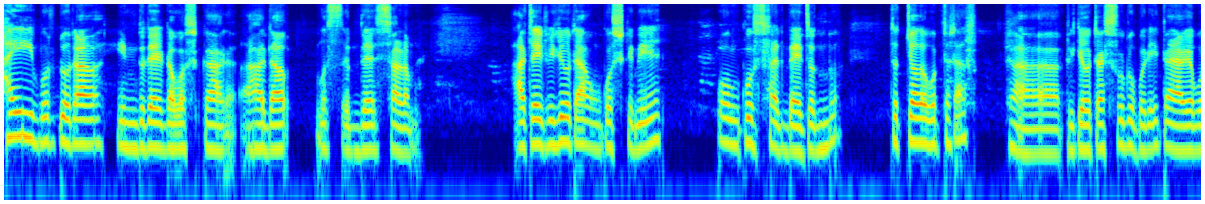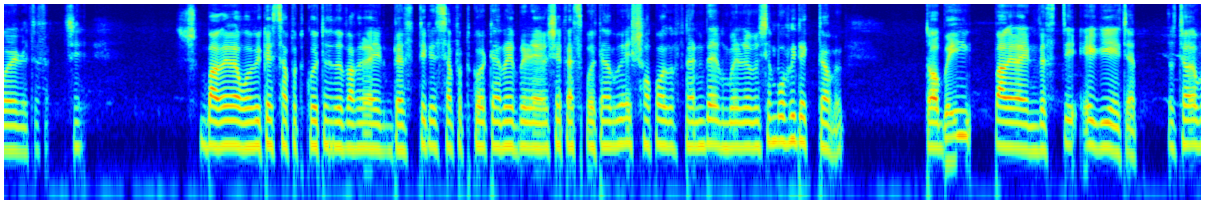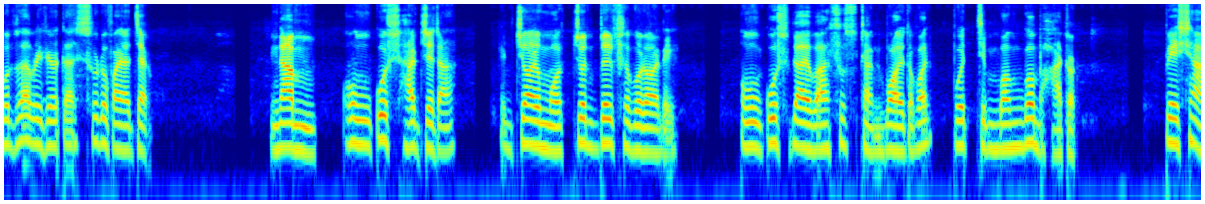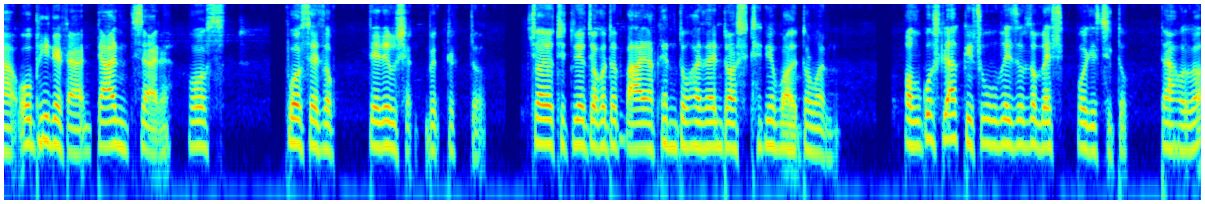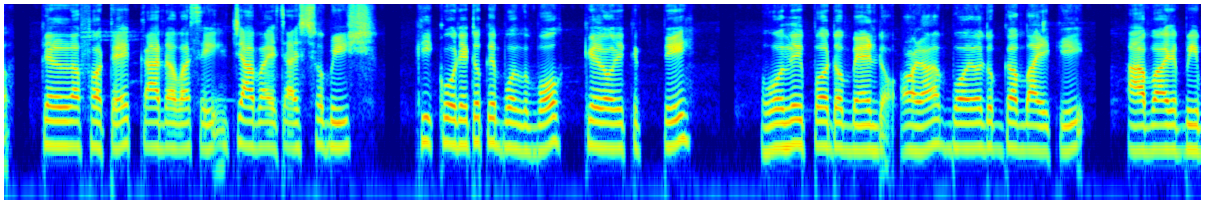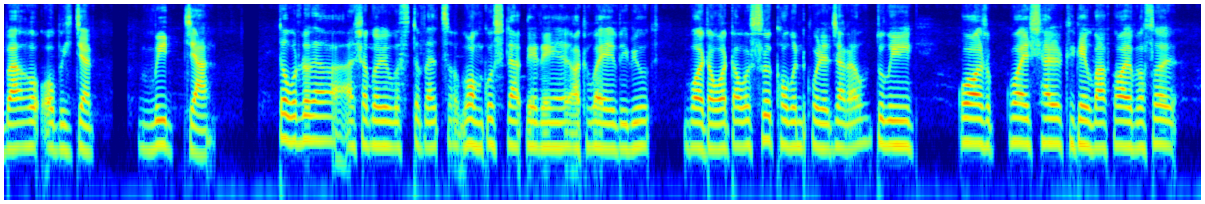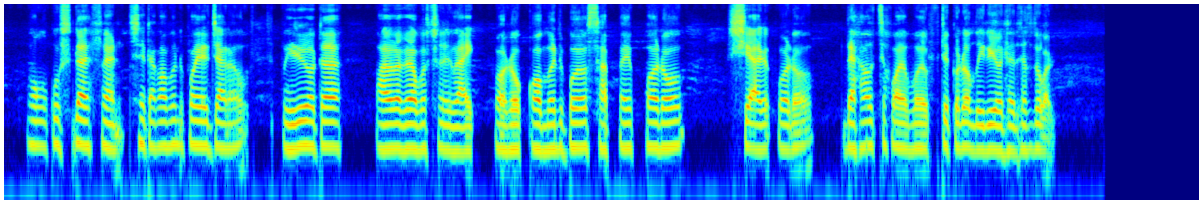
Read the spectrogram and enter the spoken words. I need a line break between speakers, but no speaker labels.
High বন্ধুরা হিন্দুদের নমস্কার আদাব মুসলিমদের সালাম আজ এই ভিডিওটা অঙ্কুশকে নিয়ে অঙ্কুশ ফ্যানদের জন্য তো চলো বন্ধুরা ভিডিওটা শুরু করি তার আগে বলে নিতে চাচ্ছি বাংলা মুভিকে সাপোর্ট করতে হবে বাংলা ইন্ডাস্ট্রিকে সাপোর্ট করতে হবে মিলেমিশে কাজ করতে হবে সকল ফ্যানদের মিলেমিশে মুভি দেখতে হবে তবেই বাংলা ইন্ডাস্ট্রি এগিয়ে যাবে তো চলো বন্ধুরা ভিডিওটা শুরু করা যাক নাম অঙ্কুশ হাজরা জন্ম চোদ্দই ফেব্রুয়ারি অঙ্কুশ রায় বাসস্থান বর্ধমান পশ্চিমবঙ্গ ভারত পেশা অভিনেতা ডান্সার হোস্ট প্রসেসক টেলিভিশন ব্যক্তিত্ব চলচ্চিত্রের জগতে পা রাখেন দু হাজার দশ থেকে বর্তমান অঙ্কুশরা কিছু মুভির জন্য বেশ পরিচিত তা হলো কেরালা ফতে কানাবাসি জামাই চারশো বিশ কি করে তোকে বলব? কীর্তি হোলি ব্যান্ড অরা বয়দুর্গা মাইকি আবার বিবাহ অভিযান। মির্জা। তো বন্ধুরা, আশা করি বুঝতে পারছ। অঙ্কুশটাকে নিয়ে অথবা এই ভিডিও মতামত অবশ্যই কমেন্ট করে জানাও। তুমি ক- কয় সাল থেকে বা কয় বছর অঙ্কুশদার ফ্যান সেটা কমেন্ট করে জানাও ভিডিওটা ভালো লাগে অবশ্যই লাইক করো কমেন্ট করো সাবস্ক্রাইব করো শেয়ার করো দেখা হচ্ছে পরবর্তী কোনো ভিডিওতে ধন্যবাদ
